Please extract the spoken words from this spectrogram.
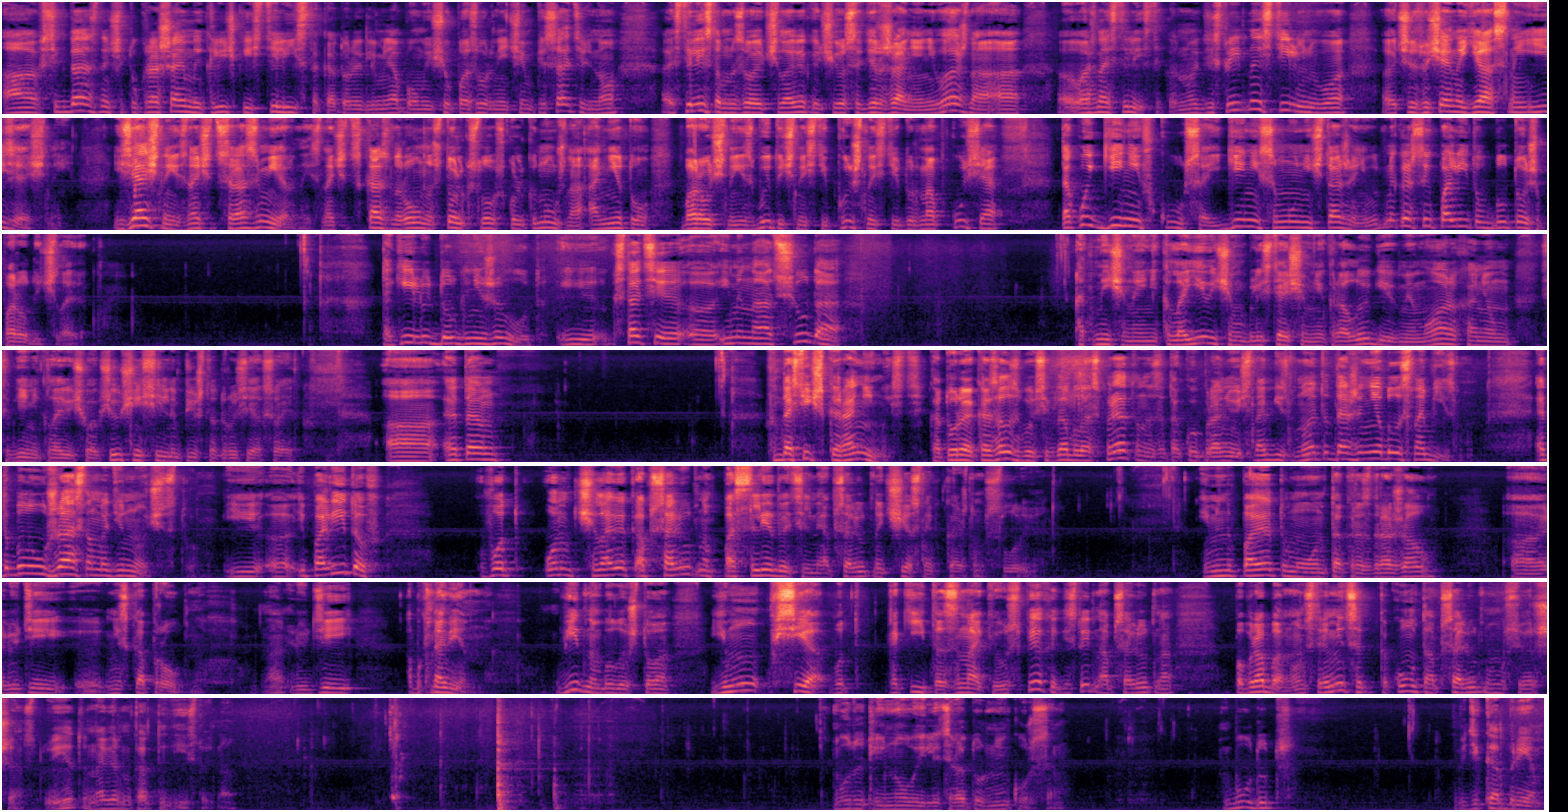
а всегда, значит, украшаемый кличкой стилиста, который для меня, по-моему, еще позорнее, чем писатель, но стилистом называют человека, чье содержание не важно, а важна стилистика. Но действительно стиль у него э, чрезвычайно ясный и изящный. Изящный значит соразмерный, значит сказано ровно столько слов, сколько нужно, а нету барочной избыточности, пышности, дурновкусия. Такой гений вкуса и гений самоуничтожения. Вот мне кажется, Ипполитов был той же породы человек. Такие люди долго не живут. И, кстати, э, именно отсюда отмеченная Николаевичем в блестящем некрологии, в мемуарах о нем. Сергей Николаевич вообще очень сильно пишет о друзьях своих. А, это фантастическая ранимость, которая, казалось бы, всегда была спрятана за такой броней снобизм, но это даже не было снобизмом. Это было ужасным одиночеством. И э, Ипполитов, вот он человек абсолютно последовательный, абсолютно честный в каждом слове. Именно поэтому он так раздражал а, людей э, низкопробных, да, людей обыкновенных. Видно было, что ему все вот какие-то знаки успеха действительно абсолютно по барабану. Он стремится к какому-то абсолютному совершенству. И это, наверное, как-то действует. Да? Будут ли новые литературные курсы? Будут в декабре.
